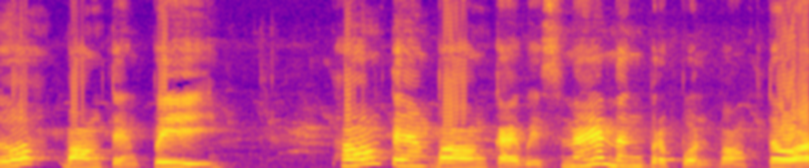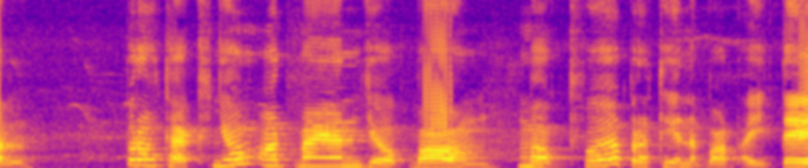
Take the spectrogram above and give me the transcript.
ទោសបងទាំងពីរ ផងទាំងបងកែវាសនានិងប្រពន្ធបងផ្ទាល់ព្រោះថាខ្ញុំអត់បានយកបង មកធ្វើប្រធានបទអីទេ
